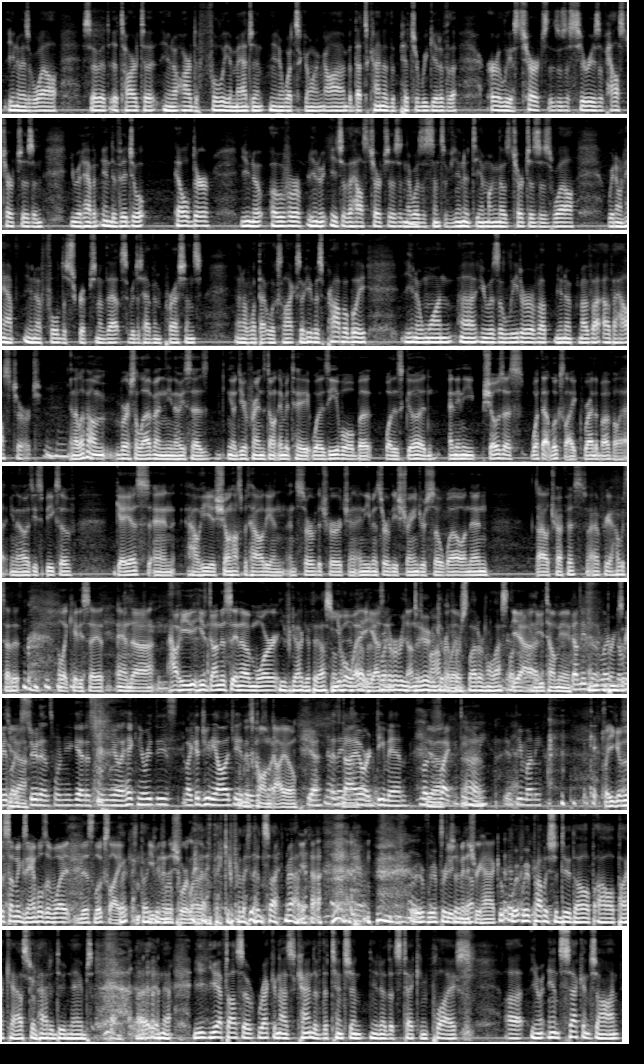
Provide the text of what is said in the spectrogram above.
you know, as well. So it, it's hard to, you know, hard to fully imagine, you know, what's going on. But that's kind of the picture we get of the earliest church. This was a series of house churches, and you would have an individual elder, you know, over, you know, each of the house churches, and there was a sense of unity among those churches as well. We don't have, you know, full description of that, so we just have impressions and of what that looks like. So he was probably, you know, one. Uh, he was a leader of a, you know, of a, of a house church. Mm-hmm. And I love how in verse 11, you know, he says, you know, dear friends, don't imitate what is evil, but what is good. And then he shows us what that looks like right above that, you know, as he speaks of Gaius and how he has shown hospitality and, and served the church and, and even served these strangers so well. And then Diotrephes, I forget how we said it. I'll let Katie say it. And uh, how he, he's done this in a more, You've got to get the S on the Evil way. He hasn't Whatever you done this do, get the properly. first letter and the last letter. yeah, right. you tell me. Y'all need And to it learn brings to it- read like Yeah. students when you get a student. You're like, hey, can you read these like a genealogy? and Let's they're call him just like, Dio. Yeah, No, it's Dio or. D man. They're Yeah. just like D-money. yeah, Yeah. D money. Okay. But he gives us some examples of what this looks like, Th- thank even you in the short letter. thank you for that insight, Matt. Yeah. we, we appreciate Student ministry that. hack. We, we probably should do the whole, whole podcast on how to do names. Uh, in that, you, you have to also recognize kind of the tension you know that's taking place. Uh, you know, in Second John,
